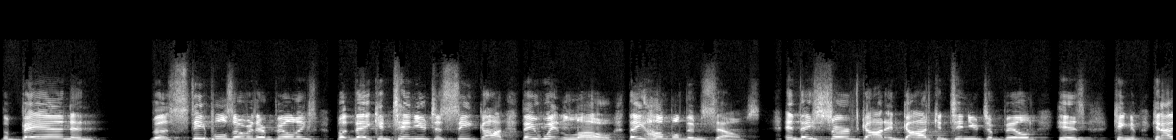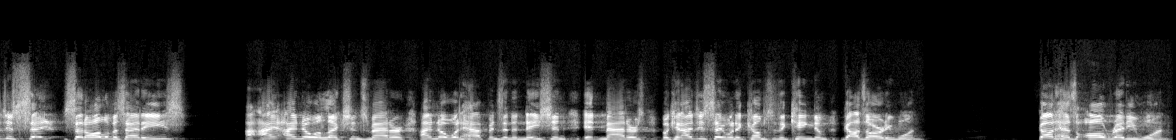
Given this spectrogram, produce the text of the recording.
the band and the steeples over their buildings, but they continued to seek God. They went low. They humbled themselves and they served God and God continued to build his kingdom. Can I just say, set all of us at ease? I, I know elections matter. I know what happens in a nation. It matters. But can I just say when it comes to the kingdom, God's already won. God has already won.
